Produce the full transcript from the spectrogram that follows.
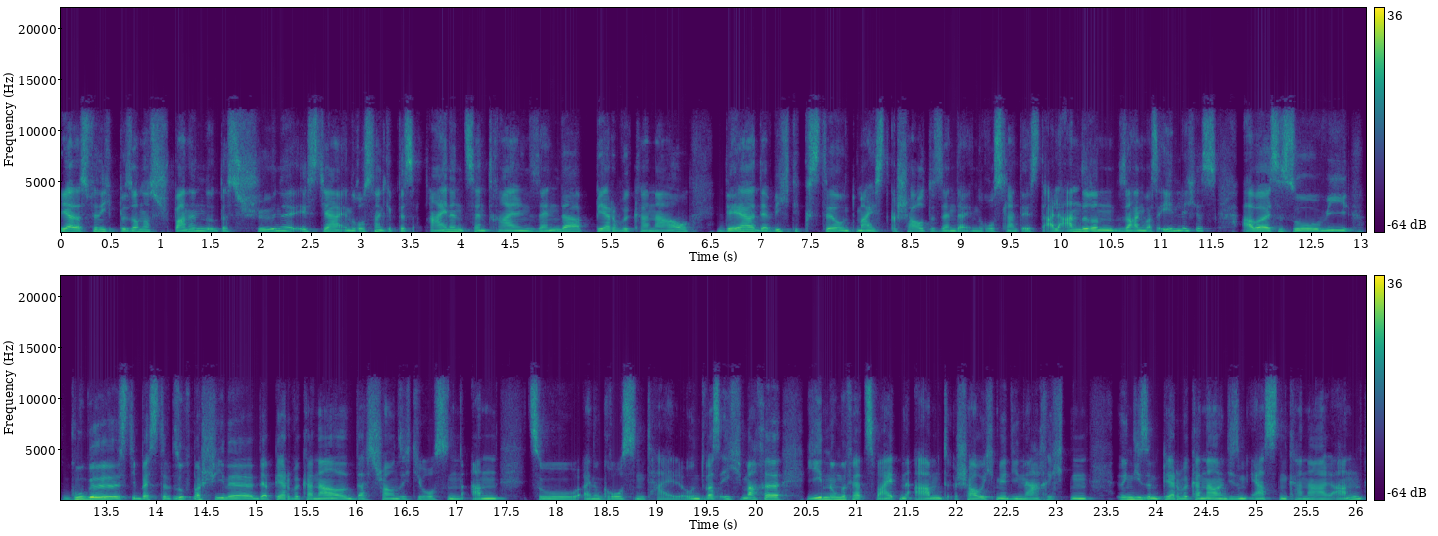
Ja, das finde ich besonders spannend. Und das Schöne ist ja, in Russland gibt es einen zentralen Sender, Первый Kanal, der der wichtigste und meistgeschaute Sender in Russland ist. Alle anderen sagen was ähnliches, aber es ist so wie Google ist die beste Suchmaschine, der Первый Kanal, das schauen sich die Russen an zu einem großen Teil. Und was ich mache, jeden ungefähr zweiten Abend schaue ich mir die Nachrichten in diesem Первый Kanal, in diesem ersten Kanal an.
